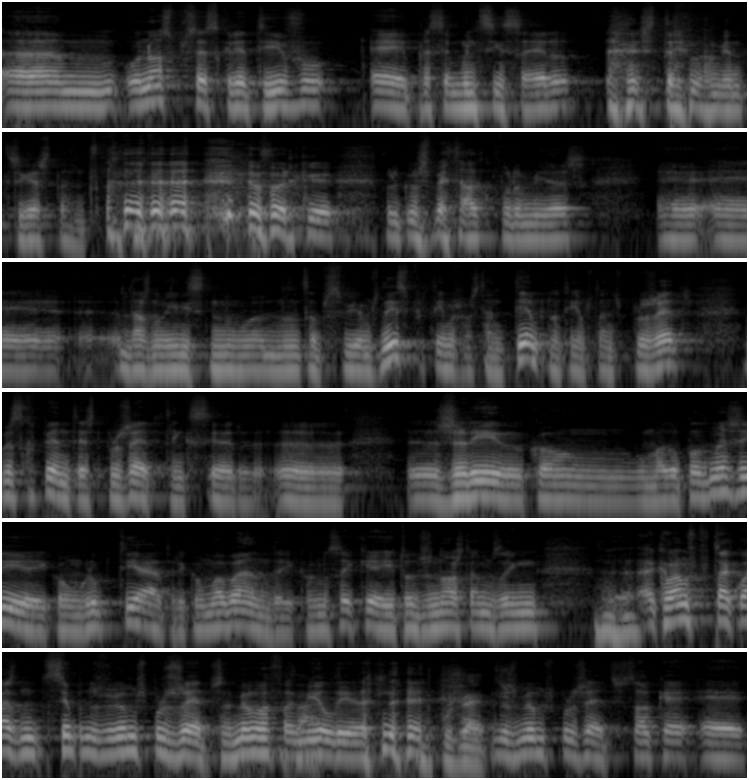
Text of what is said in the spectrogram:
Hum, o nosso processo criativo é, para ser muito sincero, extremamente desgastante. porque, porque um espetáculo por mês, é, é- nós no início não, não nos apercebíamos disso, porque tínhamos bastante tempo, não tínhamos tantos projetos, mas de repente este projeto tem que ser eh, gerido com uma dupla de magia, e com um grupo de teatro, e com uma banda, e com não sei o quê, e todos nós estamos em... Acabamos por estar quase sempre nos mesmos projetos, na mesma família, né? projetos. nos mesmos projetos, só que é,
